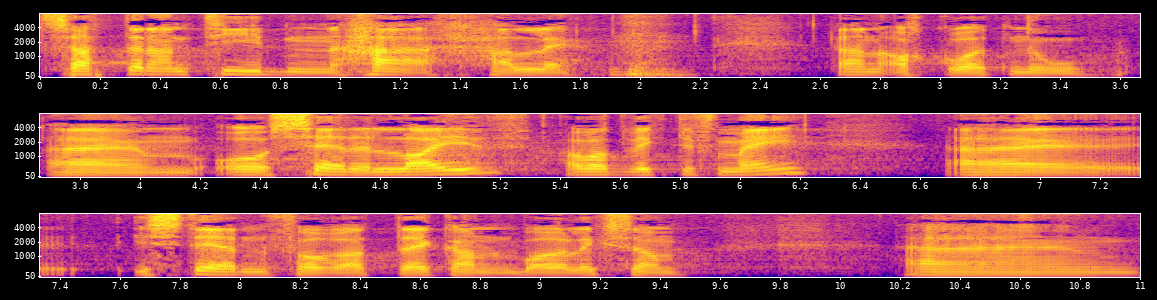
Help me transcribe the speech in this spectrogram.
sette den tiden her hellig. den akkurat nå. Um, å se det live har vært viktig for meg, uh, istedenfor at jeg kan bare liksom eh,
